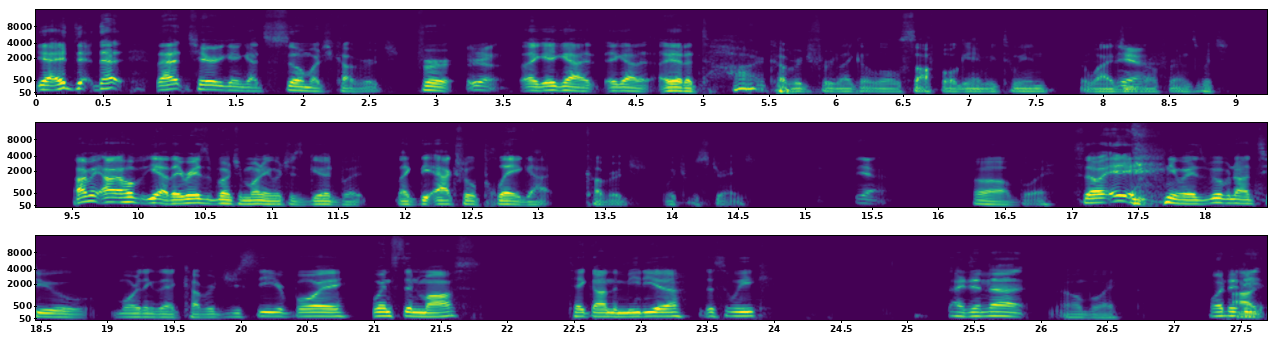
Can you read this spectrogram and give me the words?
yeah, it that that charity game got so much coverage for yeah like it got it got it had a ton of coverage for like a little softball game between the wives Yeah. and girlfriends. Which I mean, I hope yeah they raised a bunch of money, which is good, but like the actual play got coverage, which was strange. yeah Oh boy. So, it, anyways, moving on to more things that had coverage. You see your boy Winston Moss take on the media this week? I did not. Oh boy. What did Uh, he?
